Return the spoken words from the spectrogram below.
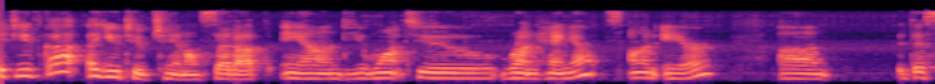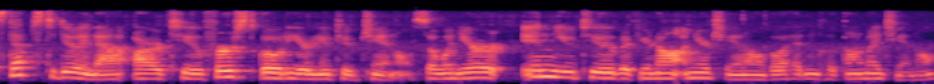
if you've got a YouTube channel set up and you want to run Hangouts on air, um, the steps to doing that are to first go to your YouTube channel. So when you're in YouTube, if you're not on your channel, go ahead and click on my channel.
